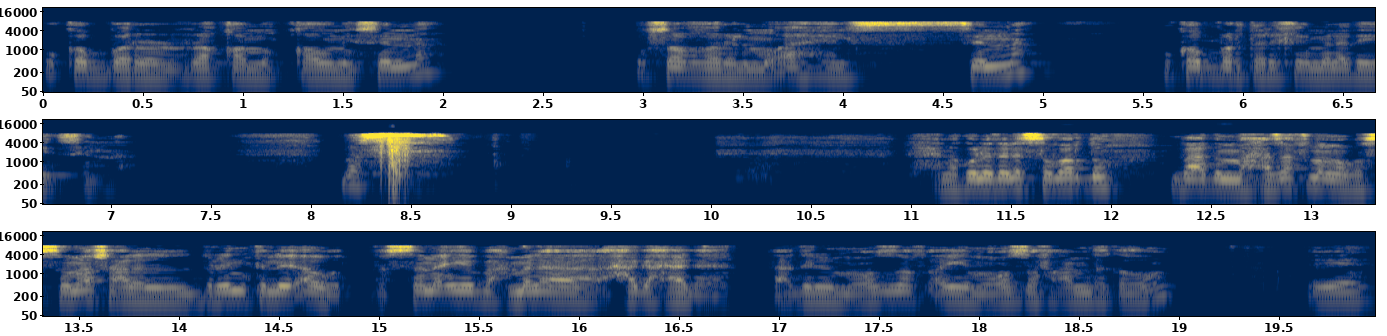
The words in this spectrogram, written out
وكبر الرقم القومي سنة. وصغر المؤهل سنة. وكبر تاريخ الميلادي سنة. بس. إحنا كل ده لسه برضو بعد ما حذفنا ما بصيناش على ال print layout بس أنا إيه بعملها حاجة حاجة يعني. تعديل الموظف أي موظف عندك أهو. إيه؟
